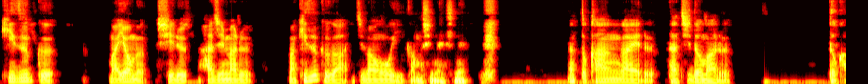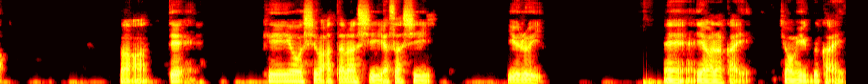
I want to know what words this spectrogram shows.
気づく、まあ読む、知る、始まる。まあ気づくが一番多いかもしれないですね。あと考える、立ち止まる、とか、があって、形容詞は新しい、優しい、ゆるい、えー柔らかい、興味深い、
